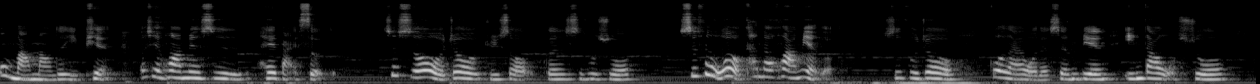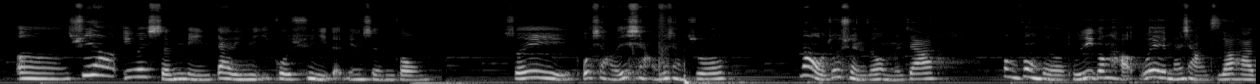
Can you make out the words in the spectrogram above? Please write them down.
雾茫茫的一片，而且画面是黑白色的。这时候我就举手跟师傅说：“师傅，我有看到画面了。”师傅就过来我的身边，引导我说：“嗯，需要一位神明带领你过去你的元神宫。”所以我想了一想，我就想说：“那我就选择我们家。”供奉的土地公好，我也蛮想知道他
